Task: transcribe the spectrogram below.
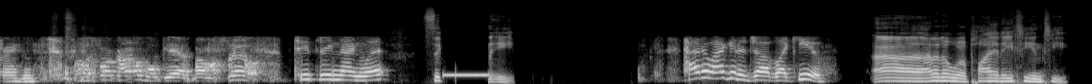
friends. Motherfucker, I'll whoop your ass by myself. Two three nine what? 8. How do I get a job like you? Uh, I don't know. Apply at AT&T.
